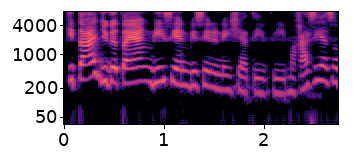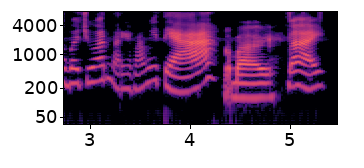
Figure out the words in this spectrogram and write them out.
kita juga tayang di CNBC Indonesia TV. Makasih ya Sobat Cuan, mari pamit ya. Bye bye. Bye.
